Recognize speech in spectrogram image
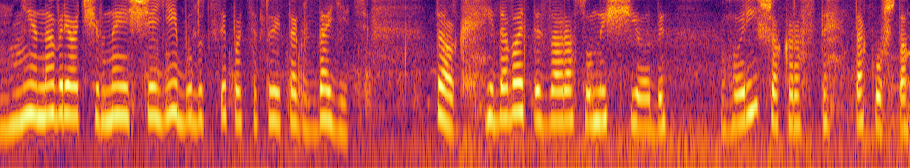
Ні, навряд чи в неї ще і будуть сипатися, то і так здається. Так, і давайте зараз он іще один горішок росте. Також там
